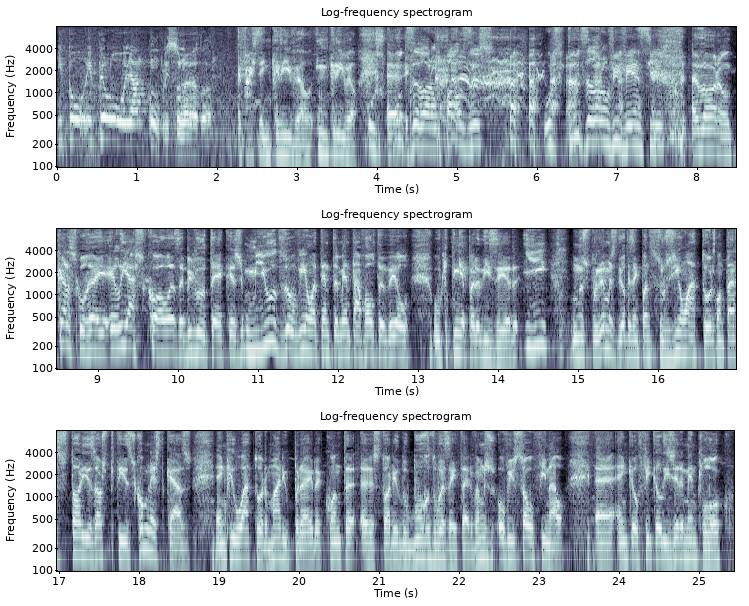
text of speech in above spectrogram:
e pelo olhar cúmplice do narrador. Epá, isto é incrível, incrível. Os putos adoram pausas, os putos adoram vivências. Adoram. Carlos Correia, ele ia às escolas, a bibliotecas, miúdos ouviam atentamente à volta dele o que tinha para dizer e nos programas dele, de vez em quando, surgiam atores a contar histórias aos petizes, como neste caso, em que o ator Mário Pereira conta a história do burro do azeiteiro. Vamos ouvir só o final, eh, em que ele fica ligeiramente louco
